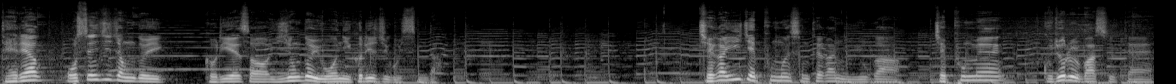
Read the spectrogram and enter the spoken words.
대략 5cm 정도의 거리에서 이 정도의 원이 그려지고 있습니다. 제가 이 제품을 선택한 이유가 제품의 구조를 봤을 때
